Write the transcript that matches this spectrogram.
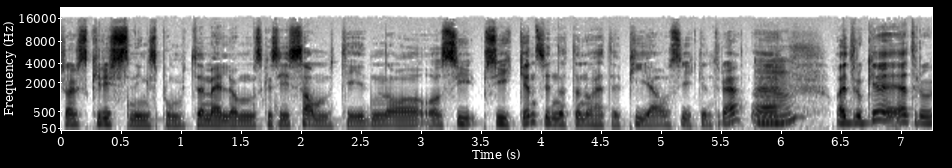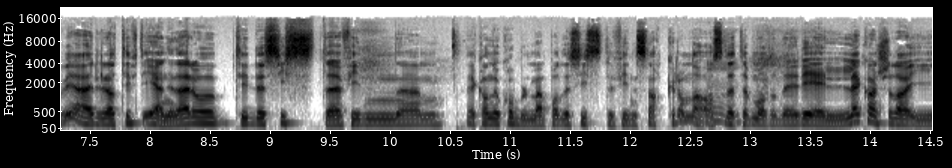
slags krysningspunktet mellom skal si, samtiden og, og sy psyken, siden dette nå heter Pia og psyken, tror jeg. Mm. Eh, og jeg tror, ikke, jeg tror, vi er relativt enige der. Og til det siste Finn eh, Jeg kan jo koble meg på det siste Finn snakker om, da. Altså mm. dette på en måte det reelle, kanskje da i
